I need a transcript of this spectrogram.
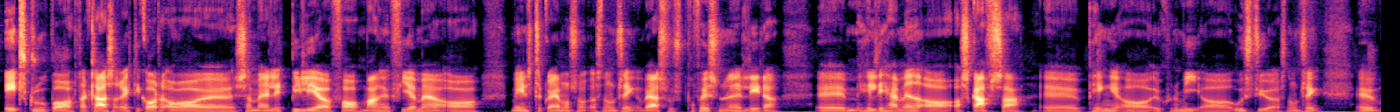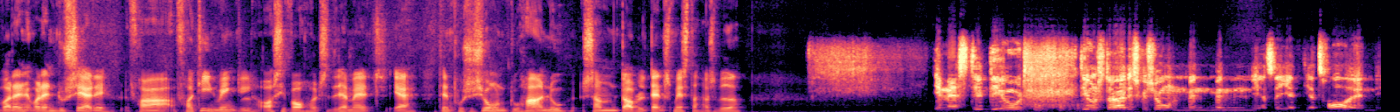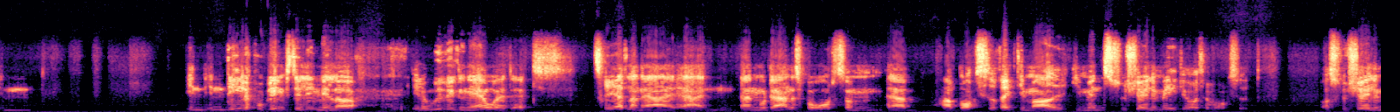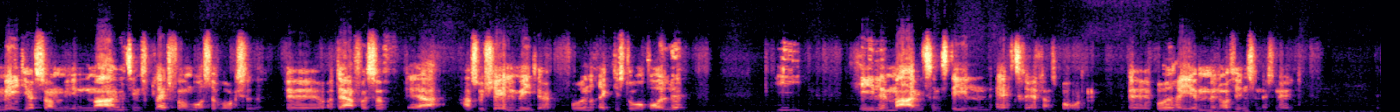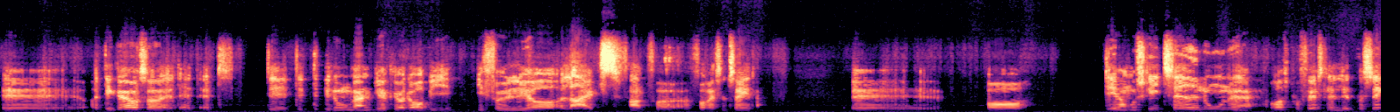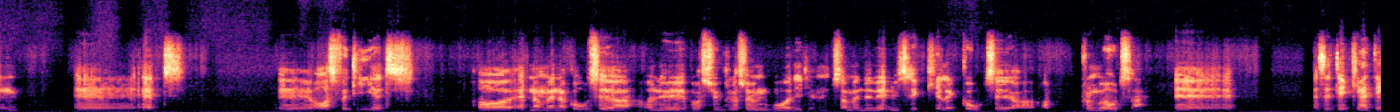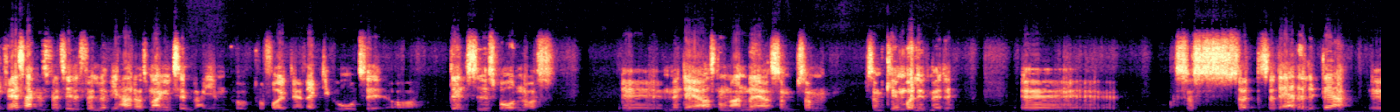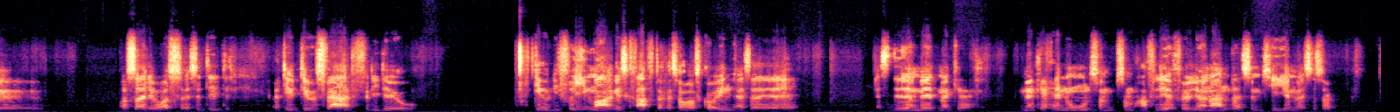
age-grupper, der klarer sig rigtig godt, og øh, som er lidt billigere for mange firmaer og med Instagram og, så, og sådan nogle ting, versus professionelle atleter. Øh, hele det her med at, at skaffe sig øh, penge og økonomi og udstyr og sådan nogle ting. Øh, hvordan, hvordan du ser det fra, fra din vinkel, også i forhold til det der med, at ja, den position, du har nu som dobbelt dansk mester osv.? Jamen altså, det, det, er jo et, det er jo en større diskussion, men, men altså, jeg, jeg tror, en, en, en, en del af problemstillingen eller, eller udviklingen er jo, at, at triatlerne er, er, en, er en moderne sport, som er, har vokset rigtig meget, imens sociale medier også er vokset. Og sociale medier som en marketingsplatform også er vokset. Øh, og derfor så er, har sociale medier fået en rigtig stor rolle i hele marketingsdelen af triathlonsporten. Øh, både herhjemme, men også internationalt. Øh, og det gør jo så, at, at, at det, det, det nogle gange bliver gjort op i, i følger og likes frem for, for resultater. Øh, og det har måske taget nogle af os professionelle lidt på sengen, øh, at øh, også fordi, at, og at når man er god til at, at løbe og cykle og svømme hurtigt, jamen, så er man nødvendigvis ikke heller ikke god til at, at promote sig. Øh, altså det kan, det kan sagtens være tilfælde, og vi har da også mange eksempler hjemme på, på folk, der er rigtig gode til at, den side af sporten også. Øh, men der er også nogle andre af som, som, som kæmper lidt med det. Øh, så, så, så der er der lidt der. Øh, og så er det jo også, altså det, det, og det, det er jo svært, fordi det er jo, det er jo de frie markedskræfter, der så også går ind. Altså, øh, altså det der med, at man kan, man kan have nogen, som, som har flere følgere end andre, som siger, jamen altså så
